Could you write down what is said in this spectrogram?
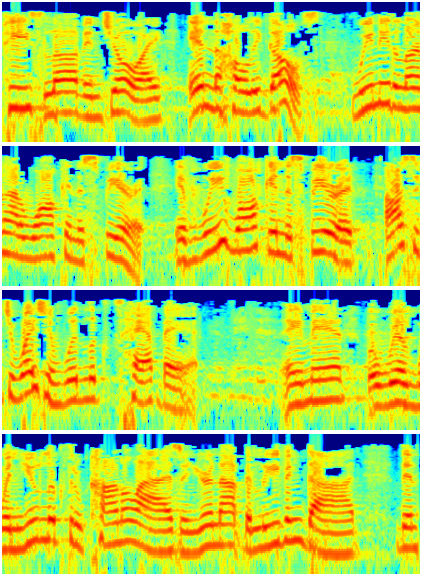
Peace, love, and joy in the Holy Ghost. We need to learn how to walk in the Spirit. If we walk in the Spirit, our situation would look half bad. Amen. But when you look through carnal eyes and you're not believing God, then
